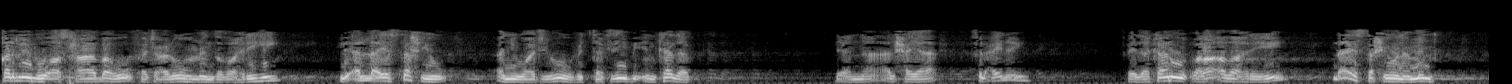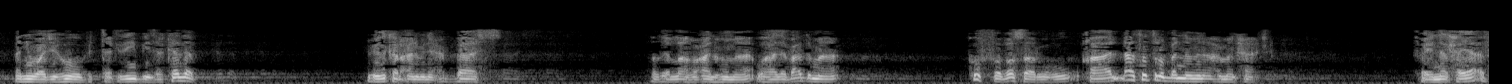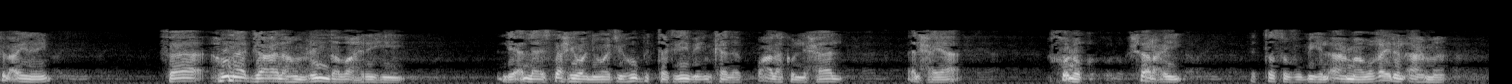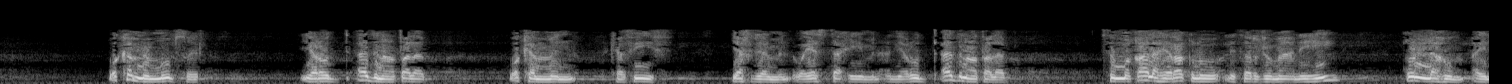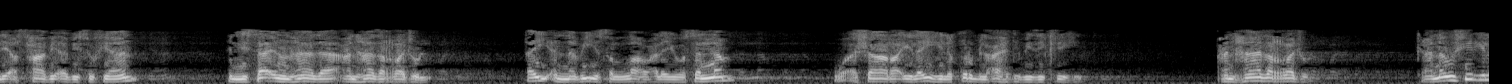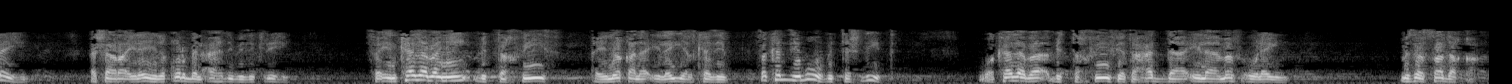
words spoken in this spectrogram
قربوا أصحابه فاجعلوهم عند ظهره لئلا يستحيوا أن يواجهوه بالتكذيب إن كذب لأن الحياء في العينين. فإذا كانوا وراء ظهره لا يستحيون منه أن يواجهوه بالتكذيب إذا كذب. يذكر عن ابن عباس رضي الله عنهما وهذا بعدما كف بصره قال لا تطلبن من أعمى حاجة فإن الحياء في العينين فهنا جعلهم عند ظهره لئلا يستحيوا أن يواجهوه بالتكذيب إن كذب. وعلى كل حال الحياء خلق شرعي يتصف به الأعمى وغير الأعمى. وكم من مبصر يرد أدنى طلب وكم من كفيف يخجل من ويستحي من أن يرد أدنى طلب. ثم قال هرقل لترجمانه قل لهم أي لأصحاب أبي سفيان إني سائل هذا عن هذا الرجل أي النبي صلى الله عليه وسلم وأشار إليه لقرب العهد بذكره. عن هذا الرجل كأنه يشير إليه أشار إليه لقرب العهد بذكره. فإن كذبني بالتخفيف أي نقل إلي الكذب فكذبوه بالتشديد. وكذب بالتخفيف يتعدى إلى مفعولين مثل صدق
